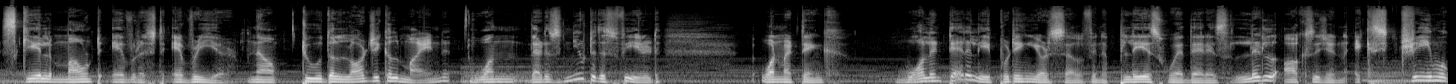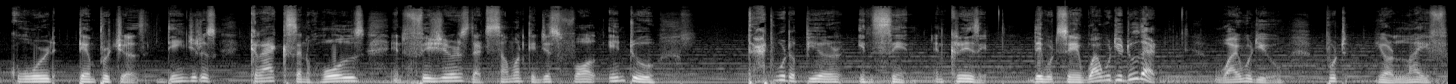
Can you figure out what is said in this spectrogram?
scale Mount Everest every year. Now, to the logical mind, one that is new to this field, one might think voluntarily putting yourself in a place where there is little oxygen, extreme cold temperatures, dangerous cracks and holes and fissures that someone can just fall into, that would appear insane and crazy they would say, Why would you do that? Why would you put your life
